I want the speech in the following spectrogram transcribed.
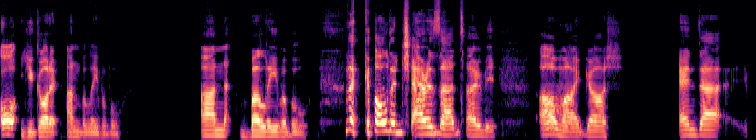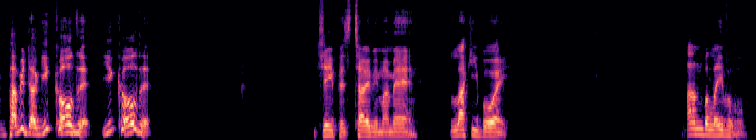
Oh, you got it. Unbelievable. Unbelievable. the golden Charizard, Toby. Oh my gosh. And uh Puppy Dog, you called it. You called it. Jeepers, Toby, my man. Lucky boy. Unbelievable.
